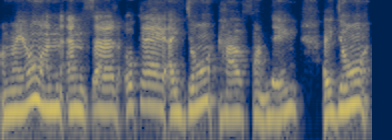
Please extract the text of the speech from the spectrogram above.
on my own and said, okay, I don't have funding. I don't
